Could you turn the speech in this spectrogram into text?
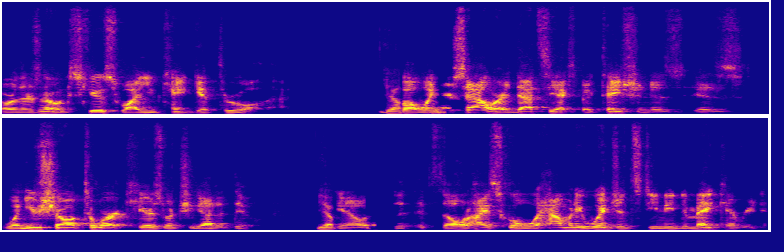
or there's no excuse why you can't get through all that. Yeah. But when you're salaried, that's the expectation is is when you show up to work, here's what you got to do. Yep. You know, it's the old high school. How many widgets do you need to make every day?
